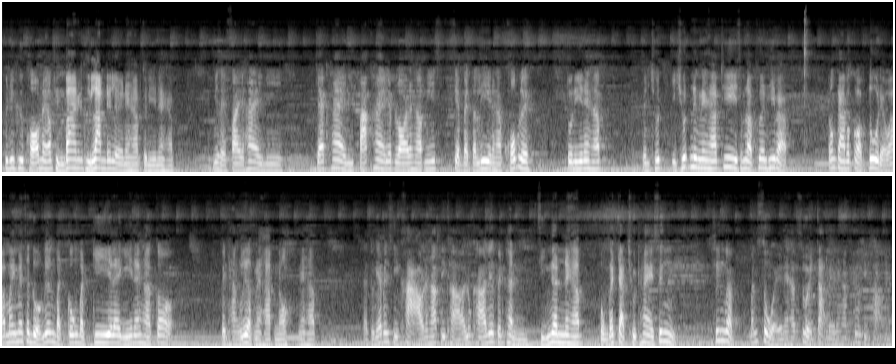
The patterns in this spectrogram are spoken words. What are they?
คือนี่คือพร้อมนะครับถึงบ้านก็คือลั่นได้เลยนะครับ ตัวนี้นะครับ มีสายไฟให้มีแจ็คให้มีปลั๊กให้เรียบร้อยนะครับ นี่เสียบแบตเตอรี่นะครับ ครบเลยตัวนี้นะครับ เป็นชุดอีกชุดหนึ่งนะครับ ที่สำหรับเพื่อนที่แบบ ต้องการประกอบตู้แต่ว่าไม่ไม่สะดวกเรื่องบัตรกงบัตรกีอะไรอย่างนี้นะครับ ก็เป็นทางเลือกนะครับเนาะนะครับ แต่ตัวนี้เป็นสีขาวนะครับ สีขาวลูกค้าเลือกเป็นแผ่นสีเงินนะครับ ผมก็จัดชุดให้ซึ่งซึ่งแบบมันสวยนะครับ สวยจัดเลยนะครับ ตู้สีขาวเนี่ย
